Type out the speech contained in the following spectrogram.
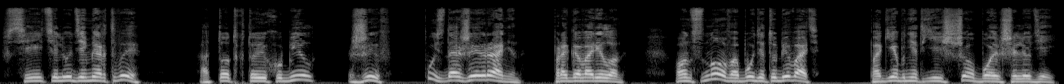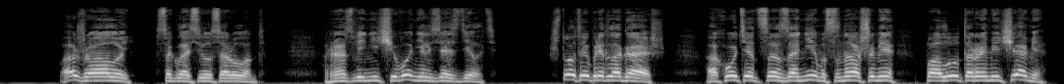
«Все эти люди мертвы, а тот, кто их убил, жив, пусть даже и ранен», — проговорил он. Он снова будет убивать. Погибнет еще больше людей. — Пожалуй, — согласился Роланд. — Разве ничего нельзя сделать? — Что ты предлагаешь? Охотиться за ним с нашими полутора мечами?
